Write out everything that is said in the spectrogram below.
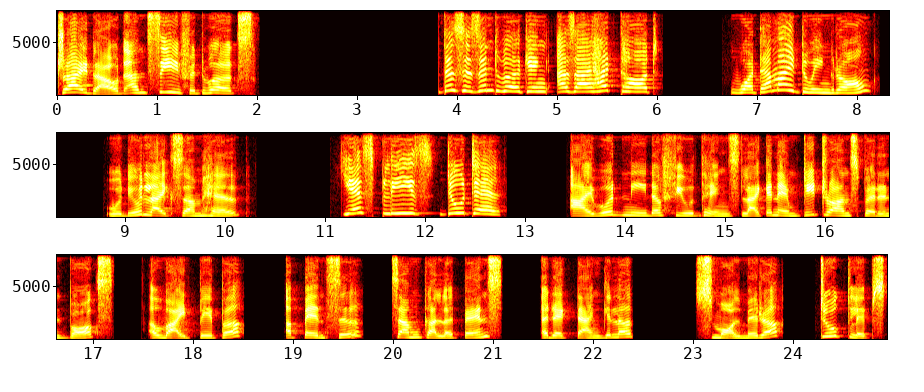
Try it out and see if it works. This isn't working as I had thought. What am I doing wrong? Would you like some help? Yes, please, do tell. I would need a few things like an empty transparent box, a white paper, a pencil, some colored pens, a rectangular small mirror, two clips,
